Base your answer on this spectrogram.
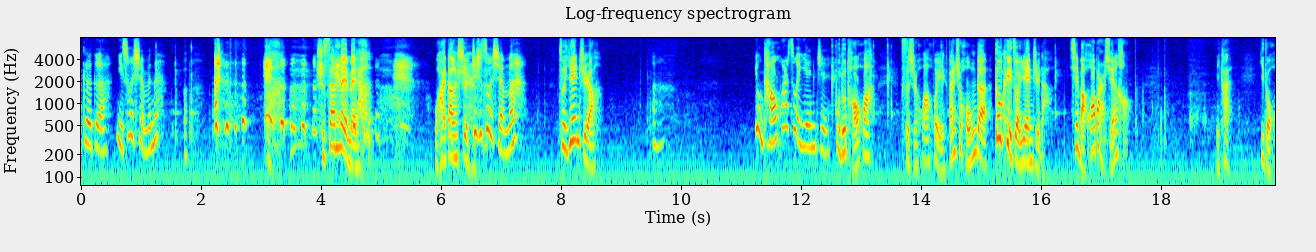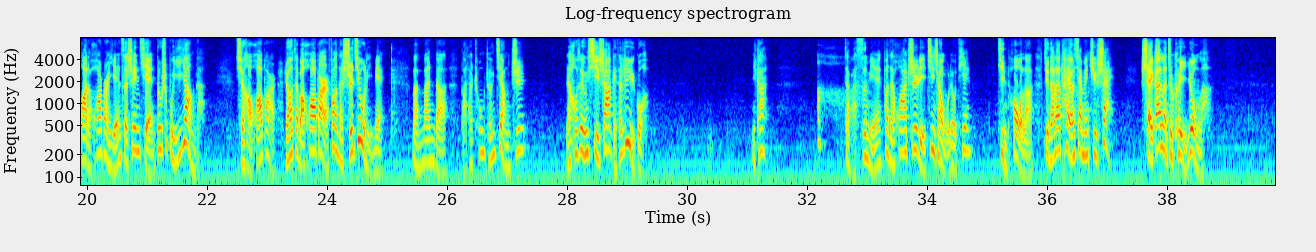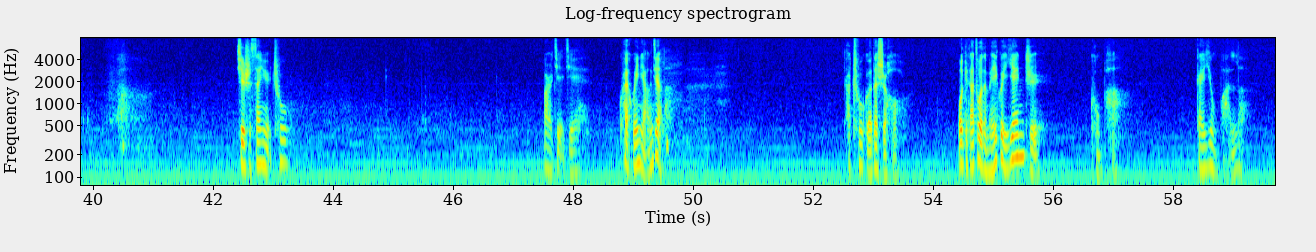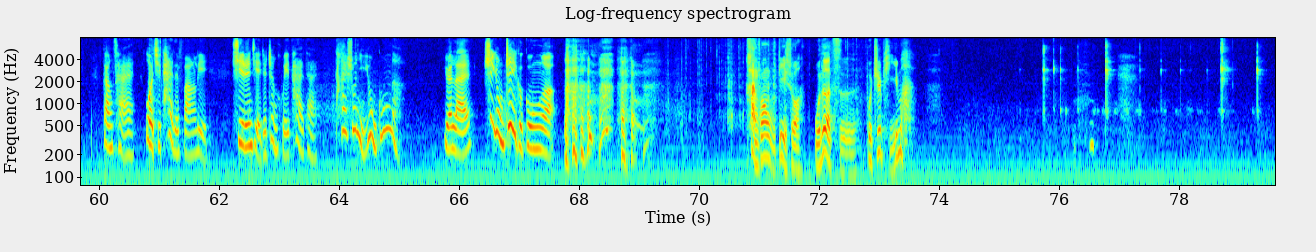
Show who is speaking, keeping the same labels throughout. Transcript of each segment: Speaker 1: 哥哥，你做什么呢？
Speaker 2: 是三妹妹啊，我还当是
Speaker 1: 这是做什么？
Speaker 2: 做胭脂啊。
Speaker 1: 啊用桃花做胭脂？
Speaker 2: 不独桃花，四时花卉，凡是红的都可以做胭脂的。先把花瓣选好。你看，一朵花的花瓣颜色深浅都是不一样的。选好花瓣，然后再把花瓣放在石臼里面，慢慢的把它冲成酱汁，然后再用细沙给它滤过。你看，再把丝棉放在花枝里浸上五六天，浸透了就拿到太阳下面去晒，晒干了就可以用了。今是三月初，二姐姐快回娘家了。她出阁的时候，我给她做的玫瑰胭脂，恐怕该用完了。
Speaker 1: 刚才我去太太房里，袭人姐姐正回太太，她还说你用功呢，原来是用这个功啊。
Speaker 3: 汉光武帝说。
Speaker 2: 吾乐此不知疲嘛。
